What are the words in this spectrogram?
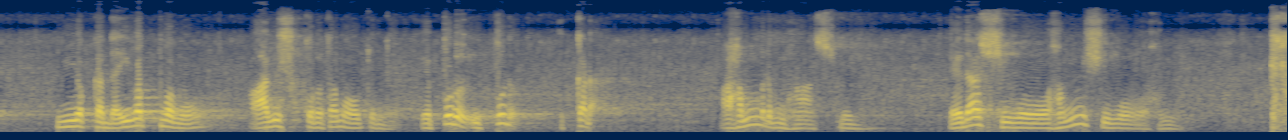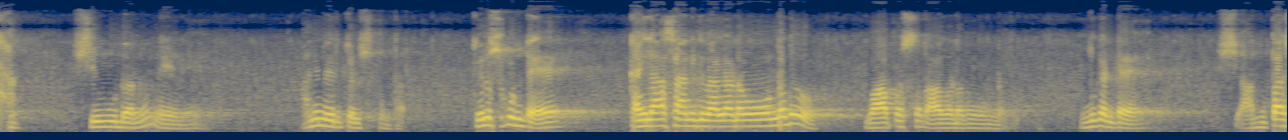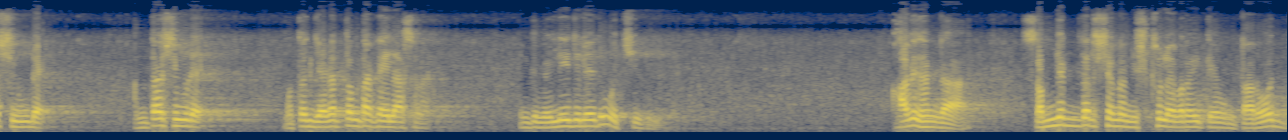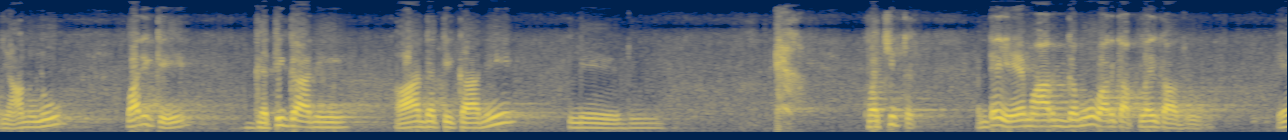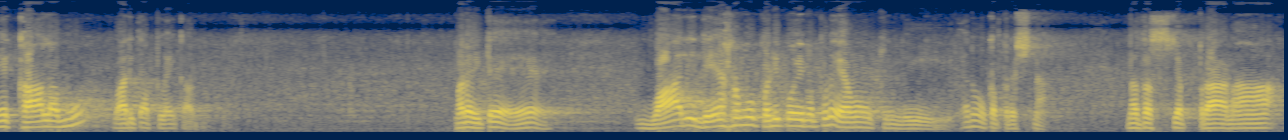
మీ యొక్క దైవత్వము ఆవిష్కృతం అవుతుంది ఎప్పుడు ఇప్పుడు ఇక్కడ. అహం బ్రహ్మాస్మి. లేదా శివోహం శివోహం. శివుడను నేనే అని మీరు తెలుసుకుంటారు. తెలుసుకుంటే కైలాసానికి వెళ్ళడం ఉండదు వాపసు రావడము ఉండదు. ఎందుకంటే అంతా శివుడే. అంతా శివుడే. మొత్తం జగత్తంతా కైలాసమే. ఇంక వెళ్ళేది లేదు వచ్చేది లేదు. ఆ విధంగా సమ్యక్ దర్శన నిష్ఠులు ఎవరైతే ఉంటారో జ్ఞానులు వారికి గతి కానీ ఆగతి కానీ లేదు. క్వచిత్ అంటే ఏ మార్గము వారికి అప్లై కాదు. ఏ కాలము వారికి అప్లై కాదు. మరైతే వారి దేహము పడిపోయినప్పుడు ఏమవుతుంది అని ఒక ప్రశ్న. నతస్య ప్రాణ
